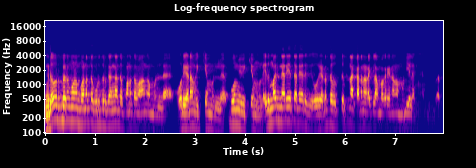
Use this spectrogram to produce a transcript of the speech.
இங்கிட்ட ஒரு பெருங்கோணம் பணத்தை கொடுத்துருக்காங்க அந்த பணத்தை வாங்க முடியல ஒரு இடம் விற்க முடியல பூமி விற்க முடியல இது மாதிரி நிறைய தடையா இருக்கு. ஒரு இடத்த வித்துட்டு நான் கடன் அடைக்கலாம் பார்க்குறேன் என்னால முடியலைங்க அப்படிம்பாரு.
